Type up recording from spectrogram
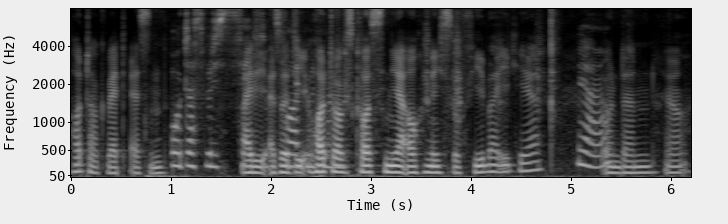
Hotdog-Wettessen. oh, das würde ich safe die, also die. Hotdogs kosten ja auch nicht so viel bei Ikea. Ja. Und dann, ja. Und Und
